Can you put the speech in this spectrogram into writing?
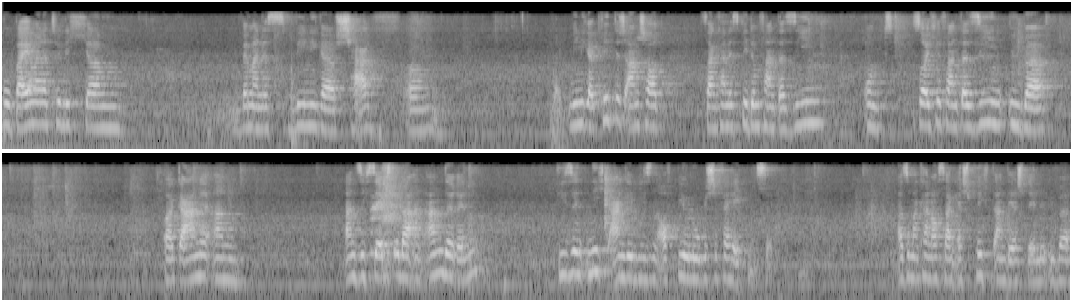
Wobei man natürlich, ähm, wenn man es weniger scharf ähm, weniger kritisch anschaut, sagen kann, es geht um Fantasien und solche Fantasien über Organe an, an sich selbst oder an anderen, die sind nicht angewiesen auf biologische Verhältnisse. Also man kann auch sagen, er spricht an der Stelle über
